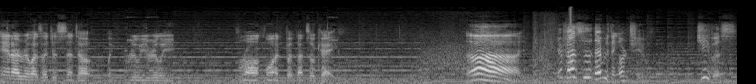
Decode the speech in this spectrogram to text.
and I realize I just sent out like really, really wrong one, but that's okay. Ah, you're faster than everything, aren't you? Jeebus.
